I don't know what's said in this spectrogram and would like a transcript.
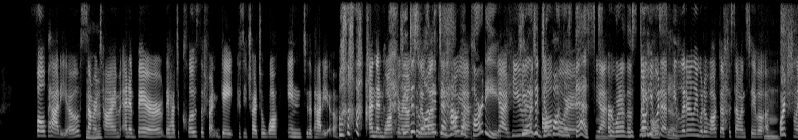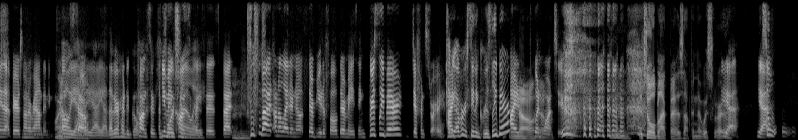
full patio, Mm-hmm. summertime, and a bear. They had to close the front gate because he tried to walk into the patio and then walked he around just to the wanted west to end. have oh, yeah. a party Yeah, he, he wanted to jump on for those it. desks Yeah. or one of those Tables. No, he would have. He literally would have walked up to someone's table. Mm. Unfortunately, that bear's not around anymore. Yeah. oh yeah So, yeah yeah that bear had to go conse- human consequences. But Mhm. but on a lighter note, they're beautiful. They're amazing. Grizzly bear, different story. have I, you ever seen a grizzly bear I No, wouldn't no. want to. Mm. It's all black bears up in the Whistler area. yeah. Yeah. So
